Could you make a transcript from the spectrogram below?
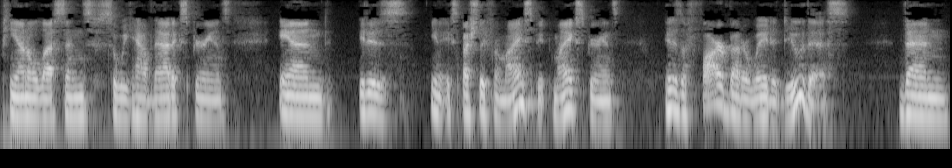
piano lessons. So we have that experience. And it is, you know, especially from my my experience, it is a far better way to do this than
